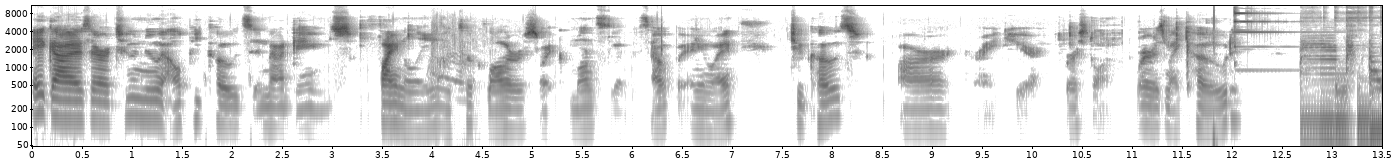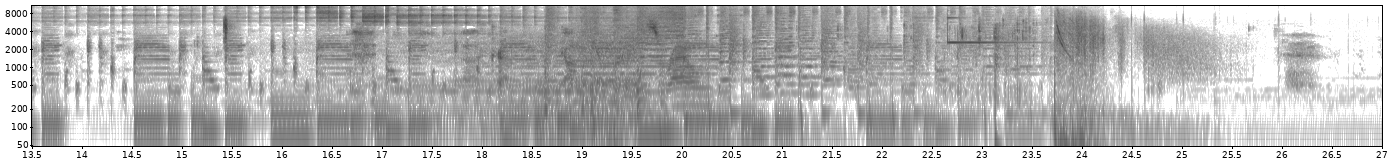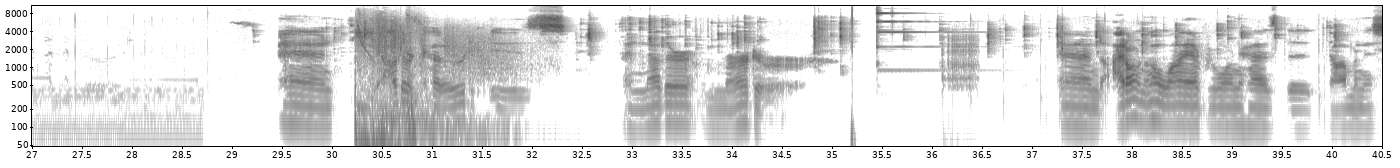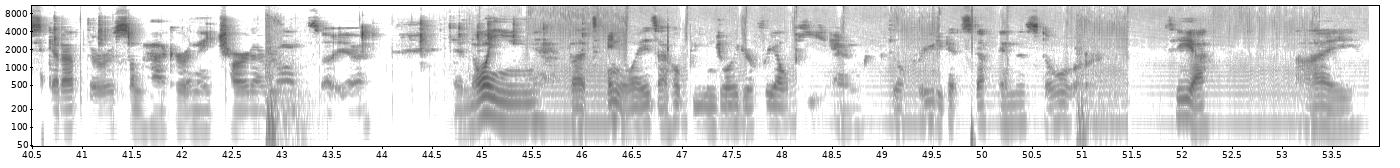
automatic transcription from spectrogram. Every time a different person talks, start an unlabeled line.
Hey guys, there are two new LP codes in Mad Games. Finally, it took loleris like months to get this out, but anyway, two codes are right here. First one, where is my code? And the other code is another murderer. And I don't know why everyone has the Dominus get up. There was some hacker and they charred everyone, so yeah. Annoying. But anyways, I hope you enjoyed your free LP and feel free to get stuff in the store. See ya. Bye.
